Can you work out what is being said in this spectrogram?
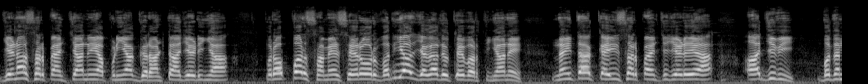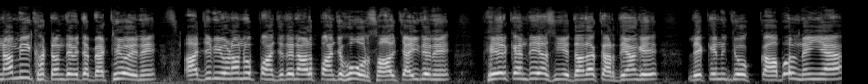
ਜਿਨ੍ਹਾਂ ਸਰਪੰਚਾਂ ਨੇ ਆਪਣੀਆਂ ਗਰਾਂਟਾਂ ਜਿਹੜੀਆਂ ਪ੍ਰੋਪਰ ਸਮੇਂ ਸਿਰ ਔਰ ਵਧੀਆ ਜਗ੍ਹਾ ਦੇ ਉੱਤੇ ਵਰਤੀਆਂ ਨੇ। ਨਹੀਂ ਤਾਂ ਕਈ ਸਰਪੰਚ ਜਿਹੜੇ ਆ, ਅੱਜ ਵੀ ਬਦਨਾਮੀ ਖੱਟਣ ਦੇ ਵਿੱਚ ਬੈਠੇ ਹੋਏ ਨੇ। ਅੱਜ ਵੀ ਉਹਨਾਂ ਨੂੰ ਪੰਜ ਦੇ ਨਾਲ ਪੰਜ ਹੋਰ ਸਾਲ ਚਾਹੀਦੇ ਨੇ। ਫੇਰ ਕਹਿੰਦੇ ਅਸੀਂ ਇਦਾਂ ਦਾ ਕਰ ਦਿਆਂਗੇ। ਲੇਕਿਨ ਜੋ ਕਾਬਲ ਨਹੀਂ ਹੈ,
